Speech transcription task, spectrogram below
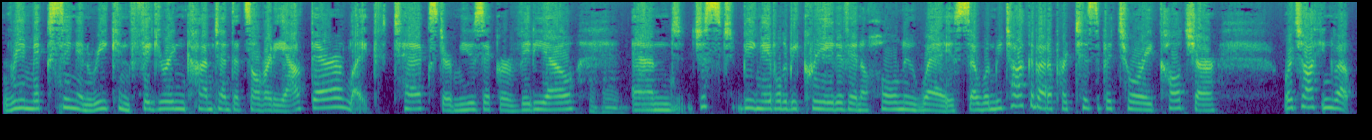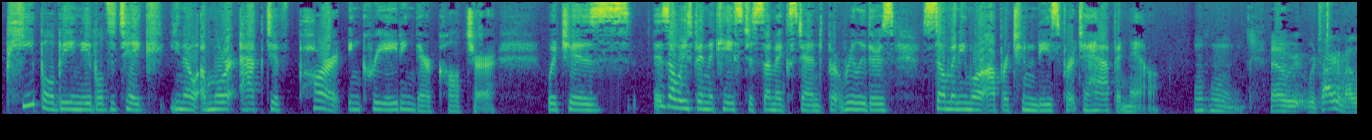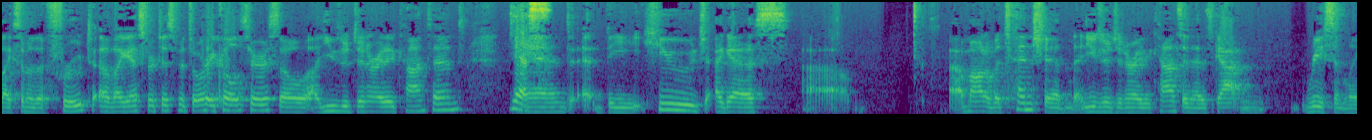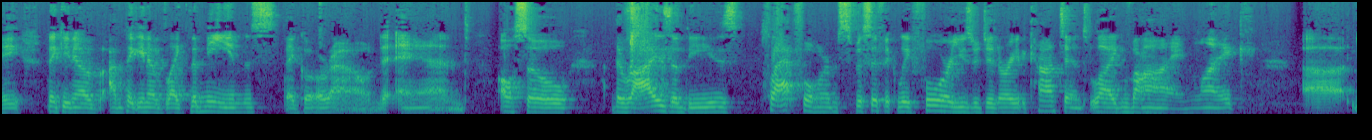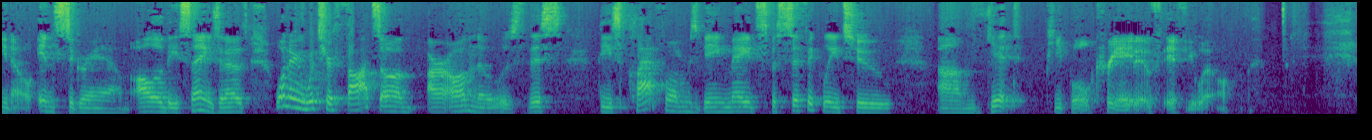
remixing and reconfiguring content that's already out there, like text or music or video, mm-hmm. and just being able to be creative in a whole new way. So when we talk about a participatory culture, we're talking about people being able to take, you know, a more active part in creating their culture, which is has always been the case to some extent, but really there's so many more opportunities for it to happen now. Mm-hmm. Now we're talking about like some of the fruit of, I guess, participatory culture. So uh, user-generated content, yes, and the huge, I guess, um, amount of attention that user-generated content has gotten recently. Thinking of, I'm thinking of like the memes that go around, and also the rise of these platforms specifically for user-generated content, like Vine, like uh, you know, Instagram, all of these things. And I was wondering what your thoughts on are on those. This these platforms being made specifically to um, get people creative, if you will.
